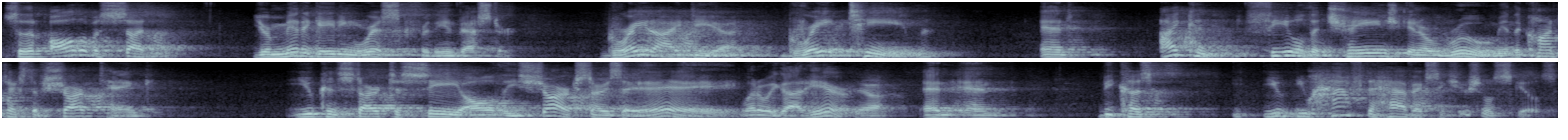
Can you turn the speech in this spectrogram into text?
so that all of a sudden you're mitigating risk for the investor. Great idea, great team, and I can feel the change in a room in the context of Shark Tank. You can start to see all these sharks start to say, hey, what do we got here? Yeah. And, and because you, you have to have executional skills.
